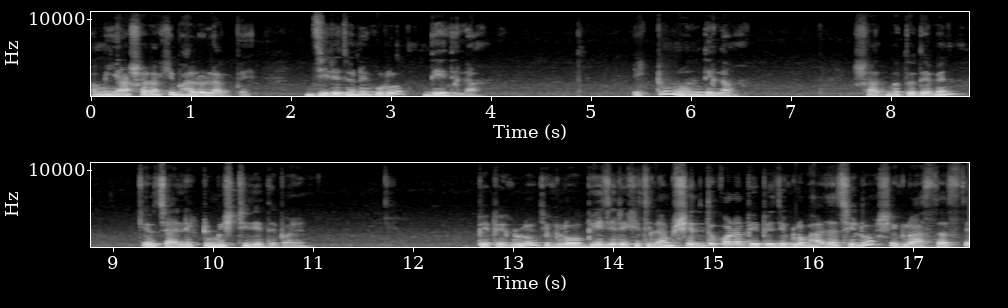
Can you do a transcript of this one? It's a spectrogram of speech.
আমি আশা রাখি ভালো লাগবে। জিরে ধনে গুঁড়ো দিয়ে দিলাম। একটু নুন দিলাম। স্বাদ মতো দেবেন। কেউ চাইলে একটু মিষ্টি দিতে পারেন। পেঁপেগুলো যেগুলো ভেজে রেখেছিলাম, সেদ্ধ করা পেঁপে যেগুলো ভাজা ছিল, সেগুলো আস্তে আস্তে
